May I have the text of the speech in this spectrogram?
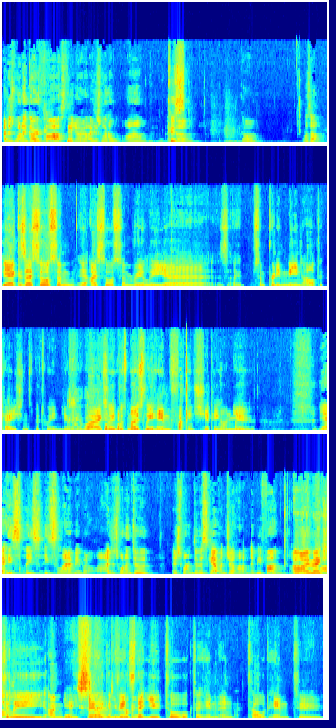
I just want to go fast, you know. I just want to 'Cause- um, go on. What's up? Yeah, because I saw some, I saw some really, uh, uh, some pretty mean altercations between you and him. Well, actually, it was mostly him fucking shitting on you. Yeah, he's he's he slammed me, but I just want to do it. I just want to do a scavenger hunt. And it'd be fun. I wanna I'm actually, I'm Yeah, fairly slammed you convinced that you talked to him and told him to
